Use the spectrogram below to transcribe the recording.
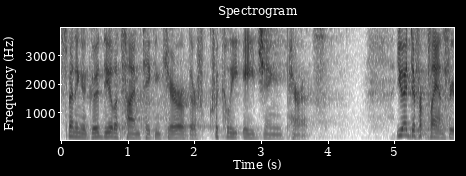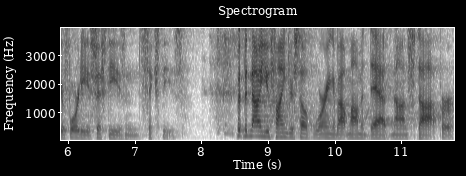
spending a good deal of time taking care of their quickly aging parents. You had different plans for your 40s, 50s, and 60s. But, but now you find yourself worrying about mom and dad nonstop or,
